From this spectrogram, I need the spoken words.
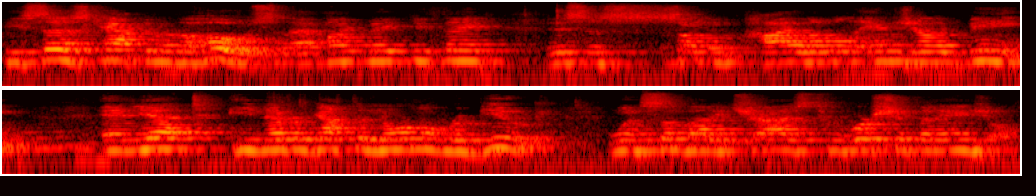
he says captain of the host, so that might make you think this is some high level angelic being. And yet, he never got the normal rebuke when somebody tries to worship an angel.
